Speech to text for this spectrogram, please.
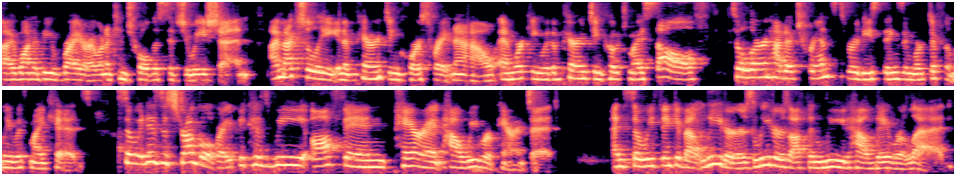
I want to be right or I want to control the situation. I'm actually in a parenting course right now and working with a parenting coach myself to learn how to transfer these things and work differently with my kids. So it is a struggle, right? Because we often parent how we were parented. And so we think about leaders, leaders often lead how they were led.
